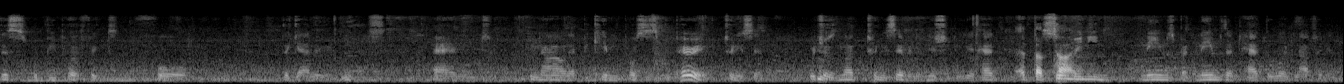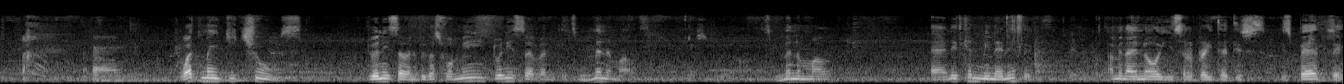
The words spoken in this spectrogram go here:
this would be perfect for the gallery Yes. and now that became the process of preparing 27, which was not 27 initially. It had At that so time. many names, but names that had the word love in it. Um, What made you choose 27? Because for me, 27 is minimal. yes. It's minimal, and it can mean anything. I mean, I know he celebrated his, his birthday,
